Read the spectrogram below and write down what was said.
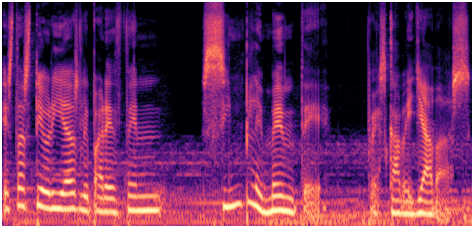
estas teorías le parecen simplemente descabelladas.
